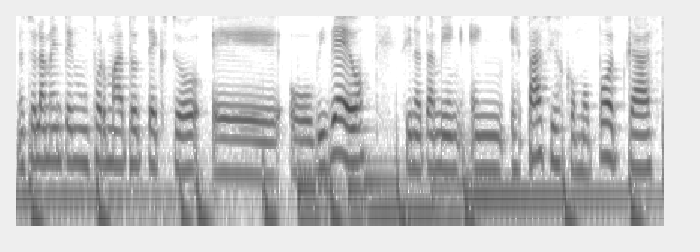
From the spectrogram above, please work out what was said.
no solamente en un formato texto eh, o video, sino también en espacios como podcast,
